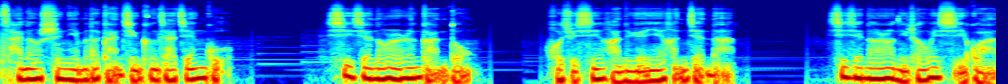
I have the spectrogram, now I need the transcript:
才能使你们的感情更加坚固。细节能让人感动，或许心寒的原因很简单。细节能让你成为习惯，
